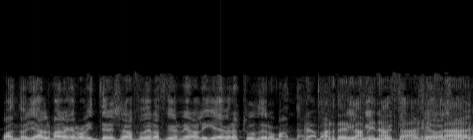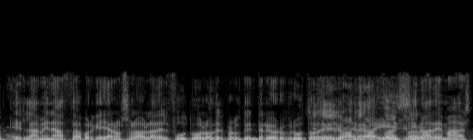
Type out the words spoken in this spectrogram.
cuando ya al Málaga no le interesa a la Federación ni a la Liga, ya verás tú dónde lo mandan. Pero aparte es la que amenaza, es la, sabemos. es la amenaza porque ya no solo habla del fútbol o del Producto Interior Bruto Sí, sí, del, del amenazan, país, claro. sino además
